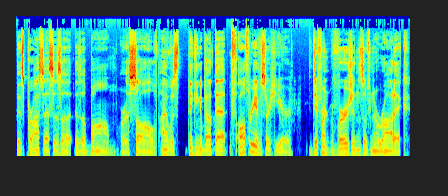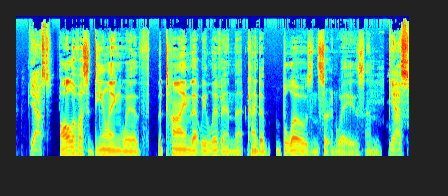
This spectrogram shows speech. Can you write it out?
this process as a as a bomb or a solve. I was thinking about that. All three of us are here, different versions of neurotic. Yes, All of us dealing with the time that we live in that kind of blows in certain ways and yes,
